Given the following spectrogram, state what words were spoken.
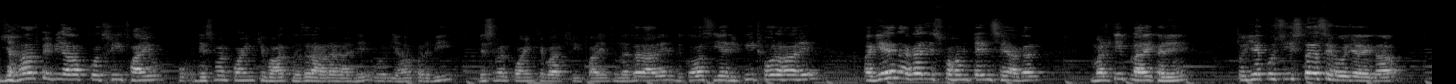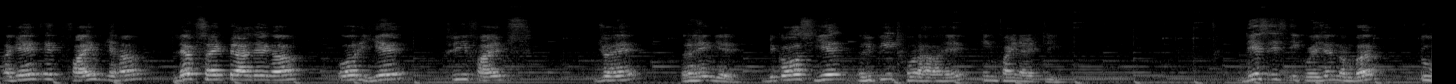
यहाँ पे भी आपको थ्री फाइव डेसिमल पॉइंट के बाद नज़र आ रहा है और यहाँ पर भी डेसिमल पॉइंट के बाद थ्री फाइव नज़र आ रहे हैं बिकॉज़ ये रिपीट हो रहा है। अगेन अगर इसको हम टेन से अगर मल्टीप्लाई करें तो ये कुछ इस तरह से हो जाएगा। अगेन एक फाइव यहाँ लेफ़्ट साइड पे आ जाएगा। और ये थ्री फाइव जो है रहेंगे बिकॉज़ ये रिपीट हो रहा है infinitely this is equation number two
